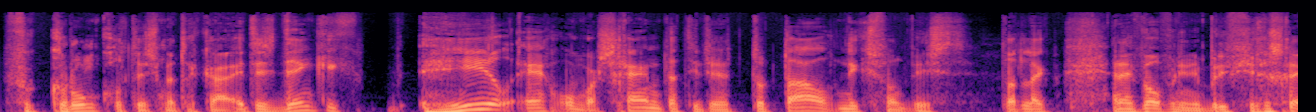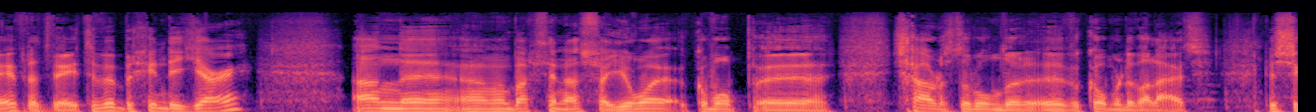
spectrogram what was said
verkronkeld is met elkaar. Het is denk ik heel erg onwaarschijnlijk dat hij er totaal niks van wist. Dat lijkt, en hij heeft bovendien een briefje geschreven, dat weten we, begin dit jaar... aan, eh aan Bartenas van jongen, kom op, eh, schouders eronder, eh, we komen er wel uit. Dus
